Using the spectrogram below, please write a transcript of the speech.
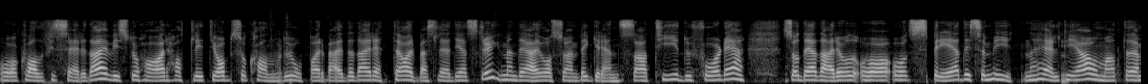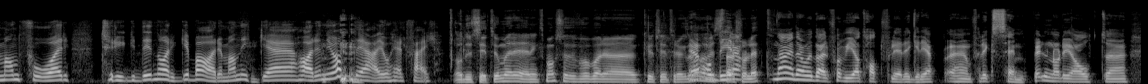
å, kvalifisere deg. Hvis du har hatt litt jobb, så kan du opparbeide deg rett til arbeidsledighetstrygd, men det er jo også en begrensa tid du får det. Så det der å, å, å spre disse mytene hele tida om at eh, man får trygd i Norge bare man ikke har en jobb, det er jo helt feil. Og du sitter jo med regjeringsmakt, så du får bare kutte i trygda ja, hvis det er så lett. Nei, det er jo derfor vi har tatt flere grep F.eks. når det gjaldt eh,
